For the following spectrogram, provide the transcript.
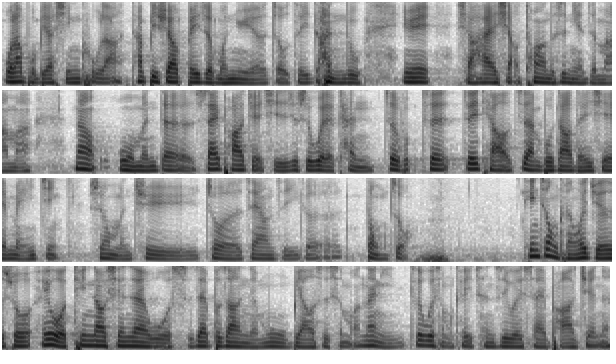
我老婆比较辛苦啦，她必须要背着我女儿走这一段路，因为小孩小，通常都是黏着妈妈。那我们的 side project 其实就是为了看这这这一条自然步道的一些美景，所以我们去做了这样子一个动作。听众可能会觉得说：“诶，我听到现在，我实在不知道你的目标是什么。那你这为什么可以称之为 side project 呢？”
